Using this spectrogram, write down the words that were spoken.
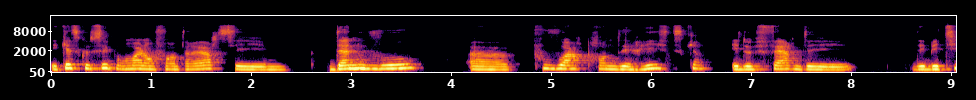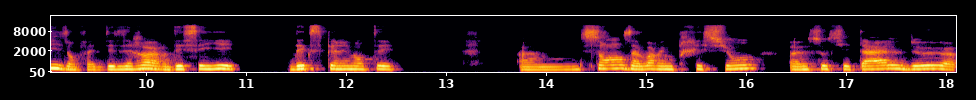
Et qu'est-ce que c'est pour moi l'enfant intérieur? C'est d'à nouveau euh, pouvoir prendre des risques et de faire des, des bêtises en fait, des erreurs, d'essayer, d'expérimenter, euh, sans avoir une pression sociétale de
